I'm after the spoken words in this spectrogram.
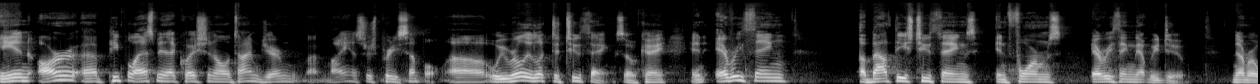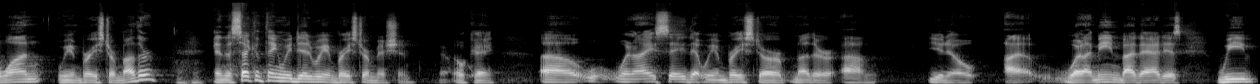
And our uh, people ask me that question all the time, Jared. My answer is pretty simple. Uh, we really looked at two things, okay, and everything about these two things informs everything that we do. Number one, we embraced our mother. Mm-hmm. And the second thing we did, we embraced our mission. Yeah. Okay. Uh, when I say that we embraced our mother, um, you know, I, what I mean by that is we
